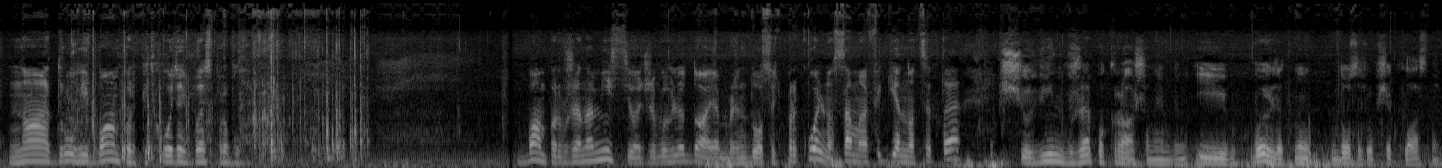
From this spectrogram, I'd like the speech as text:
на другий бампер підходять без проблем. Бампер вже на місці, отже, виглядає блин, досить прикольно. Саме офігенно це те, що він вже покрашений. Блин, і вигляд ну, досить класний.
